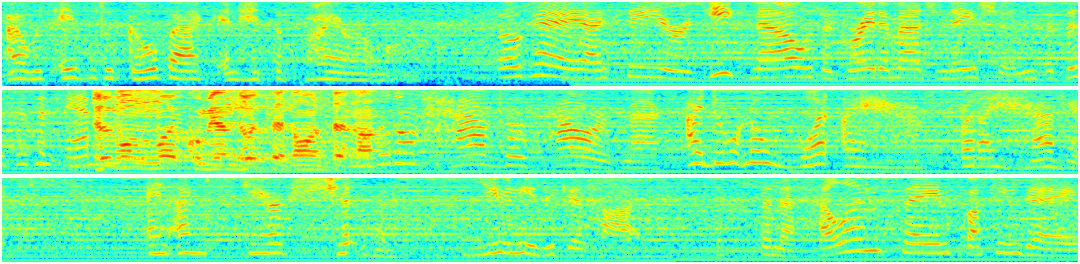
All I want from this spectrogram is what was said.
I was able to go back and hit the fire alarm. Okay, I see you're a geek now with a great imagination, but this isn't anime. Demande-moi combien de doigts t'as dans ta People don't have those powers, Max. I don't know what I have, but I have it. And I'm scared shitless. You need to get high. It's been a hell insane fucking day.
